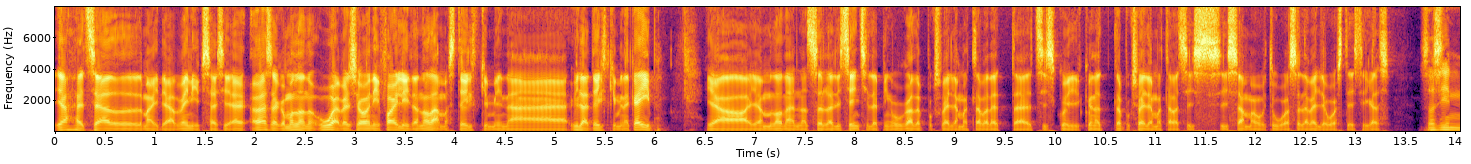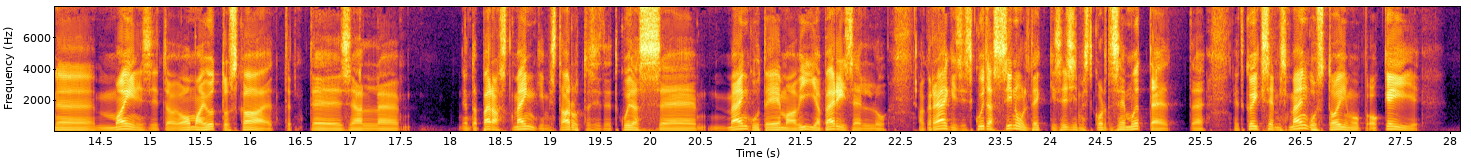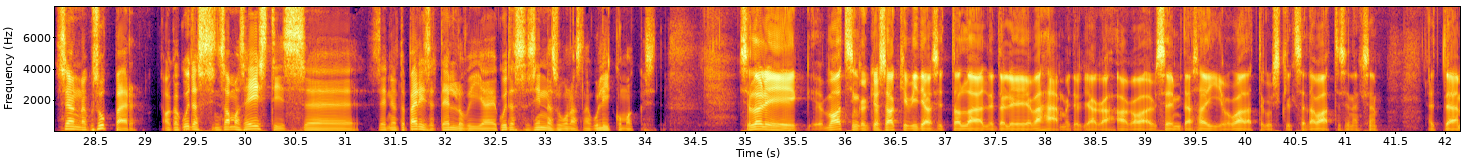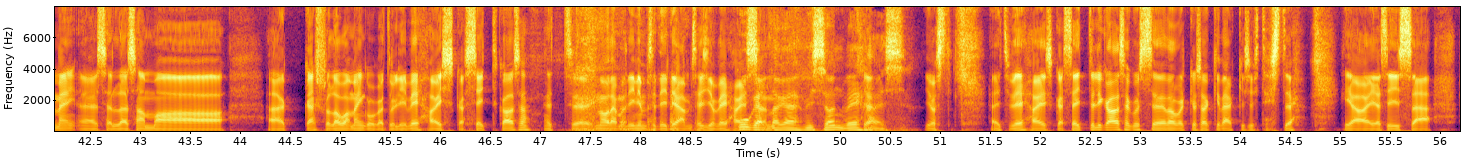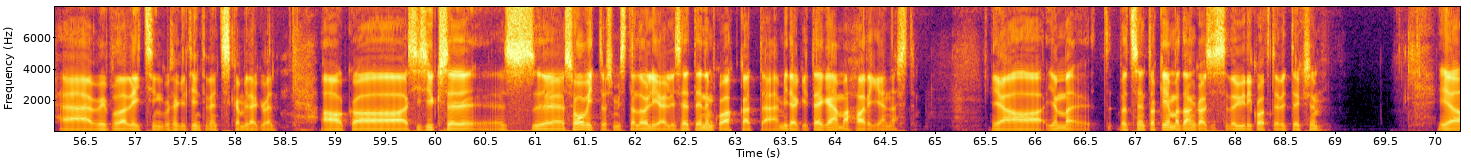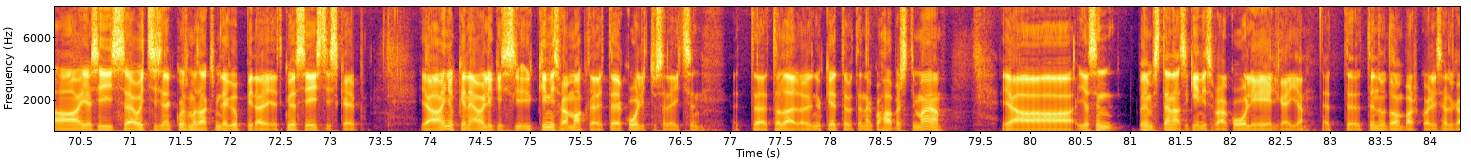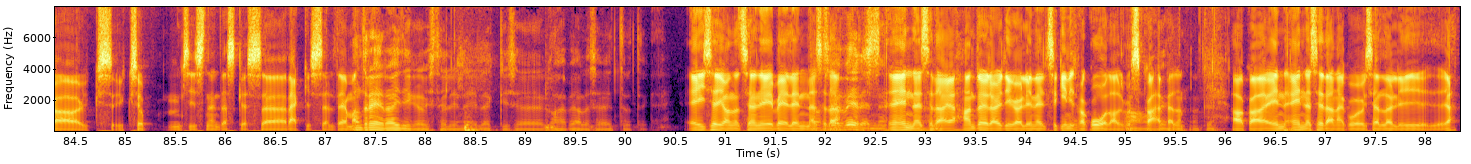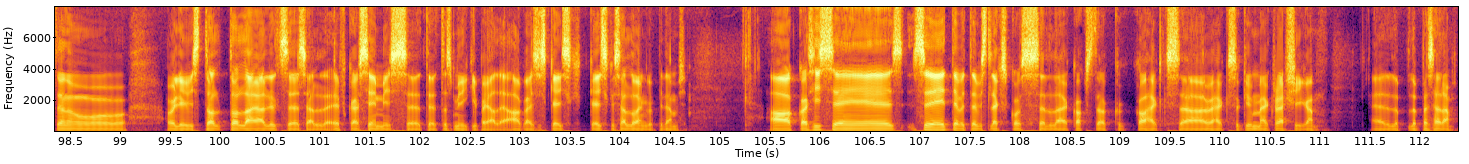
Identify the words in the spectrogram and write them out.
jah, et seal, ma ei tea, venib see asi, ühesõnaga mul on uue versiooni failid on olemas, tõlkimine, ületõlkimine käib. ja, ja ma loodan, et nad selle litsentsilepingu ka lõpuks välja mõtlevad, et, et siis, kui, kui nad lõpuks välja mõtlevad, siis, siis saame tuua selle välja uuesti eesti keeles sa siin äh, mainisid oma jutus ka, et te seal äh, nii-öelda pärast mängimist arutasid, et kuidas see mänguteema viia pärisellu. aga räägi siis, kuidas sinul tekkis esimest korda see mõte, et, et kõik see, mis mängus toimub, okei okay,, see on nagu super, aga kuidas siinsamas Eestis äh, see nii-öelda päriselt ellu viia ja kuidas sa sinna suunas nagu liikuma hakkasid? seal oli, vaatasin ka Kiyosaki videosid tol ajal, neid oli vähe muidugi, aga, aga see, mida sai vaadata kuskilt, seda vaatasin, eks ju et äh, äh, sellesama äh, Cashflow lauamänguga tuli VHS kassett kaasa, et nooremad inimesed ei tea, mis asi VHS on. guugeldage, mis on VHS. just, et VHS kassett tuli kaasa, kus Robert Kiyosaki rääkis üht-teist ja, ja, ja siis äh, võib-olla leidsin kusagilt internetist ka midagi veel. aga siis üks soovitus, mis tal oli, oli see, et ennem kui hakkad midagi tegema, hari ennast. ja, ja ma mõtlesin, et okei okay,, ma tahan ka siis seda üürikorterit, eks ju ja, ja siis äh, otsisin, et kus ma saaks midagi õppida, et kuidas see Eestis käib. Ja ainukene oligi siis kinnisvaramaaklerite koolituse leidsin, et äh, tol ajal oli niisugune ettevõte nagu Haabersti Maja. ja, ja see on põhimõtteliselt tänase kinnisvarakooli eelkäija, et äh, Tõnu Toompark oli seal ka üks, üks siis nendest, kes rääkis sel teemal. Andrei Raidiga vist oli neil äkki see kahe peale see ettevõte? Ei, see ei olnud, see oli veel enne no, seda. enne, enne seda jah, Andrei Raidiga oli neil see kinnisvarakool alguses ah, kahe okay, peale. okay.. aga enne, enne seda nagu seal oli jah, Tõnu oli vist tol, tol ajal üldse seal FKSM-is töötas müügi peale, aga siis käis, käis ka seal loenguid pidamas. aga siis see, see ettevõte vist läks koos selle kaks tuhat kaheksa, üheksa, kümme crash'iga lõpp, lõppes ära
